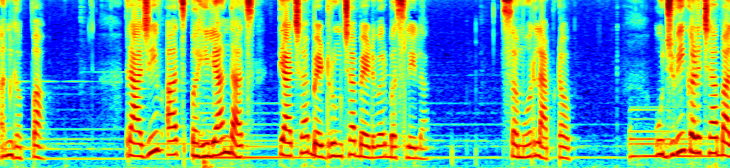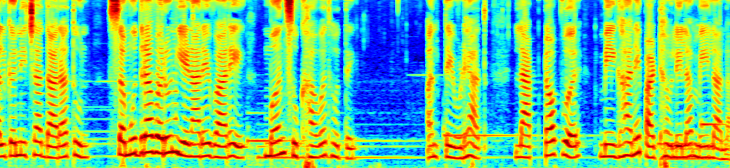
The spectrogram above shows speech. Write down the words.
अन गप्पा. राजीव आज पहिल्यांदाच त्याच्या बेडरूमच्या बेडवर बसलेला. समोर लॅपटॉप उजवीकडच्या बाल्कनीच्या दारातून समुद्रावरून येणारे वारे मन सुखावत होते. आणि तेवढ्यात लॅपटॉपवर मेघाने पाठवलेला मेल आला.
